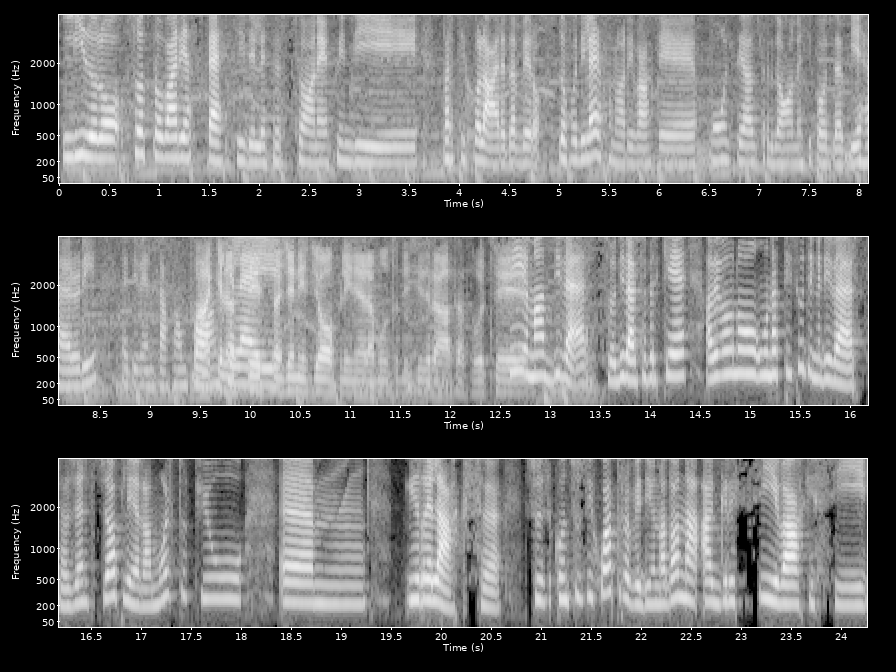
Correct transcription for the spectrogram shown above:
l'idolo sotto vari aspetti delle persone. Quindi, particolare, davvero. Dopo di lei sono arrivate molte altre donne, tipo Debbie Harry, è diventata un po' ma anche, la lei. stessa Janis Joplin era molto desiderata, forse. Sì, ma diverso, diverso perché avevano un'attitudine diversa. Janis Joplin era molto più ehm, in relax. Su- con Susi 4 vedi una donna aggressiva che si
